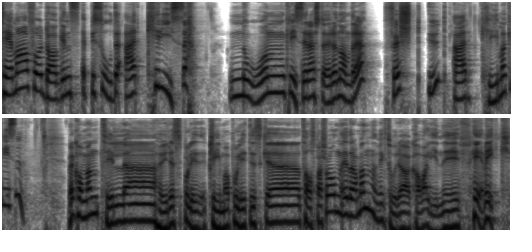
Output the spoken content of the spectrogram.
Temaet for dagens episode er krise. Noen kriser er større enn andre. Først ut er klimakrisen. Velkommen til Høyres klimapolitiske talsperson i Drammen, Victoria Cavalini Fevik.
